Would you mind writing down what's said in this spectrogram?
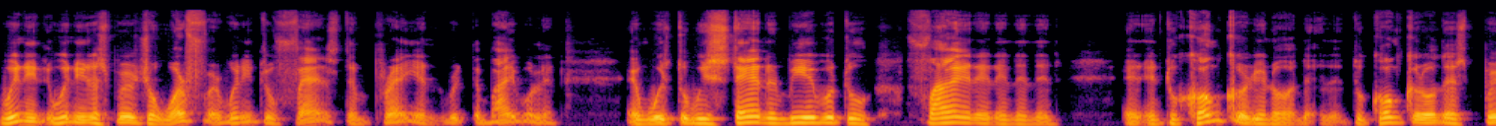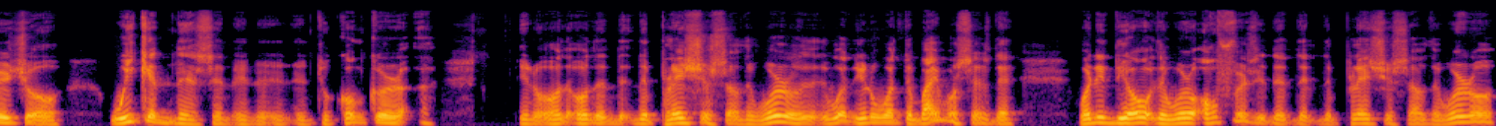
we need we need a spiritual warfare. We need to fast and pray and read the Bible and and we to withstand and be able to fight and and and, and, and to conquer, you know, to conquer all the spiritual wickedness and, and, and to conquer, uh, you know, all, the, all the, the pleasures of the world. What you know what the Bible says that what did the the world offers the, the, the pleasures of the world,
